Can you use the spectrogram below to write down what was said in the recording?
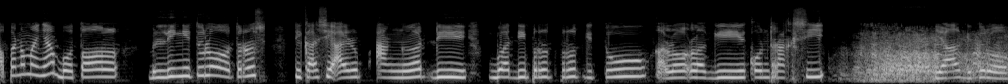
apa namanya? botol beling itu loh terus dikasih air anget di buat di perut-perut gitu kalau lagi kontraksi ya gitu loh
